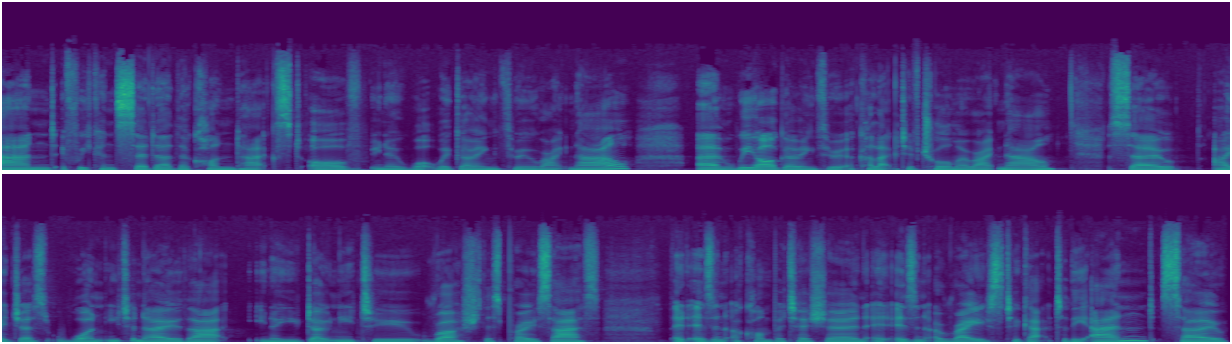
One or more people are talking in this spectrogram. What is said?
And if we consider the context of, you know, what we're going through right now, um, we are going through a collective trauma right now. So I just want you to know that, you know, you don't need to rush this process. It isn't a competition, it isn't a race to get to the end. So,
